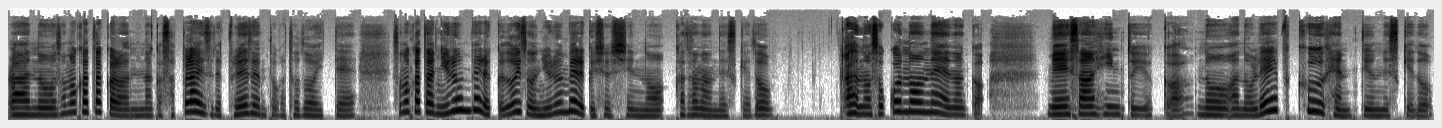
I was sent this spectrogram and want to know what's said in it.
あのその方からねなんかサプライズでプレゼントが届いてその方ニュルンベルクドイツのニュルンベルク出身の方なんですけどあのそこのねなんか名産品というかのあのレープクーヘンっていうんですけど、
